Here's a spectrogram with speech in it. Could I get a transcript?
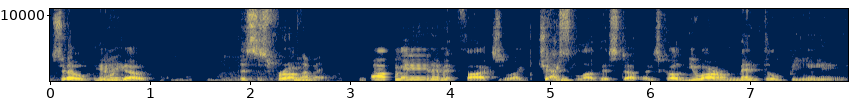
So here we go. This is from my man Emmet Fox who i just love his stuff and it's called you are a mental being.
